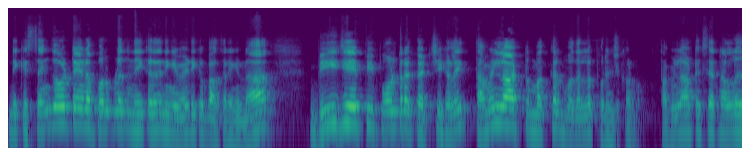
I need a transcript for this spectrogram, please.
இன்னைக்கு செங்கோட்டையனை பொறுப்புல இருந்து நீக்கிறதை நீங்க வேடிக்கை பார்க்குறீங்கன்னா பிஜேபி போன்ற கட்சிகளை தமிழ்நாட்டு மக்கள் முதல்ல புரிஞ்சுக்கணும். தமிழ்நாட்டுக்கு சரி நல்ல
